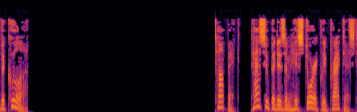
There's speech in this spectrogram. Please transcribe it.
Vakula. Pasupatism historically practiced.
